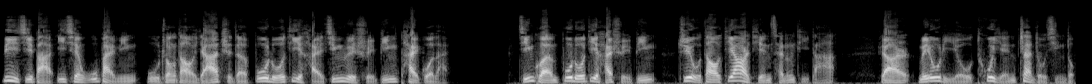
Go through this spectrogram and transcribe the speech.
立即把一千五百名武装到牙齿的波罗的海精锐水兵派过来。尽管波罗的海水兵只有到第二天才能抵达，然而没有理由拖延战斗行动。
